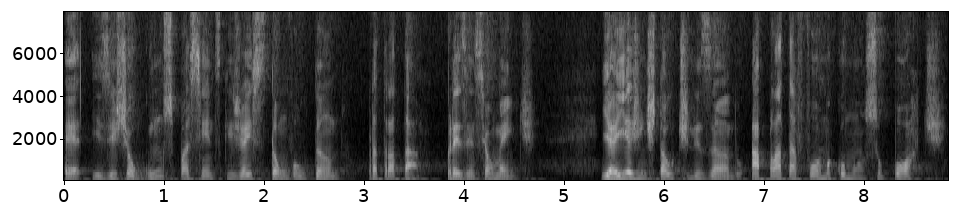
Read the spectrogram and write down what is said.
É, Existem alguns pacientes que já estão voltando para tratar presencialmente. E aí a gente está utilizando a plataforma como um suporte.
